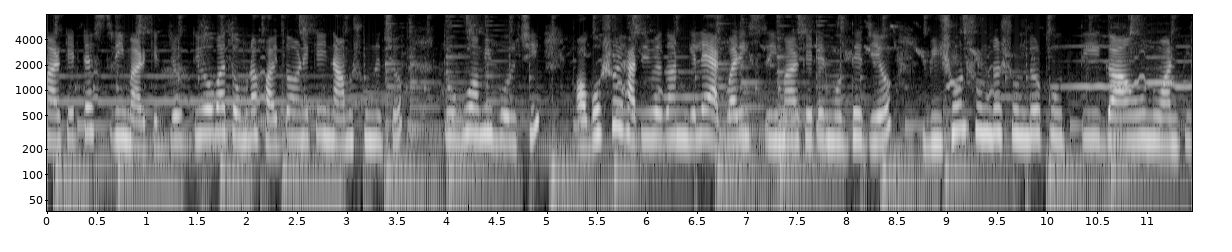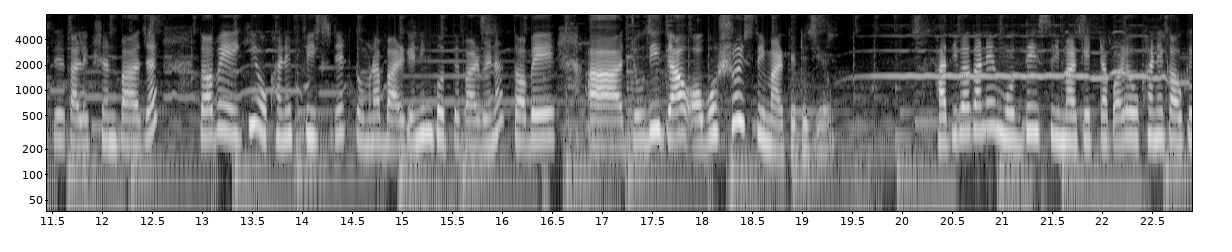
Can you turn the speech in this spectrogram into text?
মার্কেটটা শ্রী মার্কেট, যদিও বা তোমরা হয়তো অনেকেই নাম শুনেছ তবু আমি বলছি, অবশ্যই হাতিবাগান গেলে একবার এই শ্রী মার্কেটের মধ্যে যেও। ভীষণ সুন্দর সুন্দর কুর্তি, গাউন ওয়ান পিসের কালেকশন পাওয়া যায়। তবে এই কি, ওখানে ফিক্সড রেট তোমরা বার্গেনিং করতে পারবে না। তবে যদি যাও, অবশ্যই শ্রী মার্কেটে যেও। হাতিবাগানের মধ্যেই শ্রী মার্কেটটা পড়ে। ওখানে কাউকে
